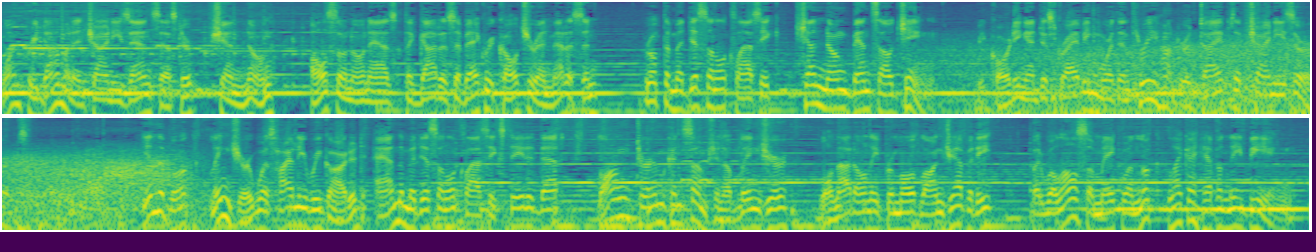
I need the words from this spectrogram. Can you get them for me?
One predominant Chinese ancestor, Shen Nung, also known as the goddess of agriculture and medicine, wrote the medicinal classic Shen Nung Ben Cao Qing, recording and describing more than 300 types of Chinese herbs. In the book, Lingzhi was highly regarded, and the medicinal classic stated that long-term consumption of Lingzhi will not only promote longevity, but will also make one look like a heavenly being.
